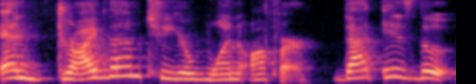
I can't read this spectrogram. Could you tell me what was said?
and drive them to your one offer. That is the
